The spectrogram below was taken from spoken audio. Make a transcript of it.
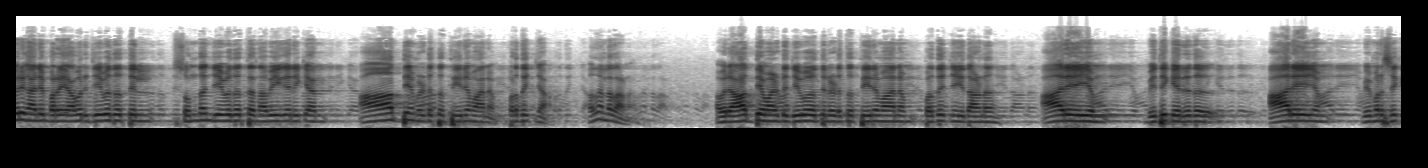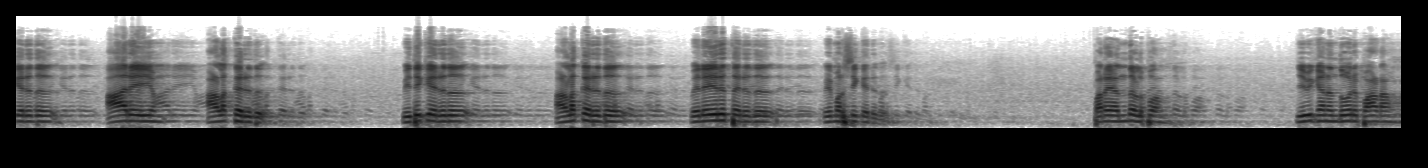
ഒരു കാര്യം പറയാം അവർ ജീവിതത്തിൽ സ്വന്തം ജീവിതത്തെ നവീകരിക്കാൻ ആദ്യം എടുത്ത തീരുമാനം പ്രതിജ്ഞ. അത് നല്ലതാണ്. അവരാദ്യമായിട്ട് ജീവിതത്തിൽ എടുത്ത തീരുമാനം പ്രതിജ്ഞ ഇതാണ്. ആരെയും വിധിക്കരുത് ആരെയും വിമർശിക്കരുത് ആരെയും അളക്കരുത്. വിധിക്കരുത് അളക്കരുത് വിലയിരുത്തരുത് വിമർശിക്കരുത്. പറയാൻ എന്ത് എളുപ്പം? ജീവിക്കാൻ എന്തോ ഒരു പാടാ.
